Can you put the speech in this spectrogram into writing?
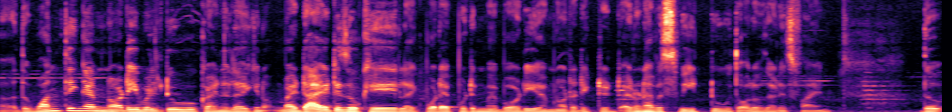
Uh, the one thing I'm not able to kind of like, you know, my diet is okay, like what I put in my body, I'm not addicted, I don't have a sweet tooth, all of that is fine. The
